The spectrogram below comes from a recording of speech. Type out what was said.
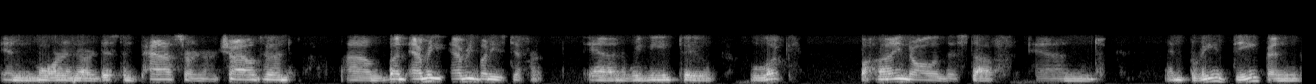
in more in our distant past or in our childhood. Um, but every everybody's different, and we need to look behind all of this stuff and and breathe deep and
